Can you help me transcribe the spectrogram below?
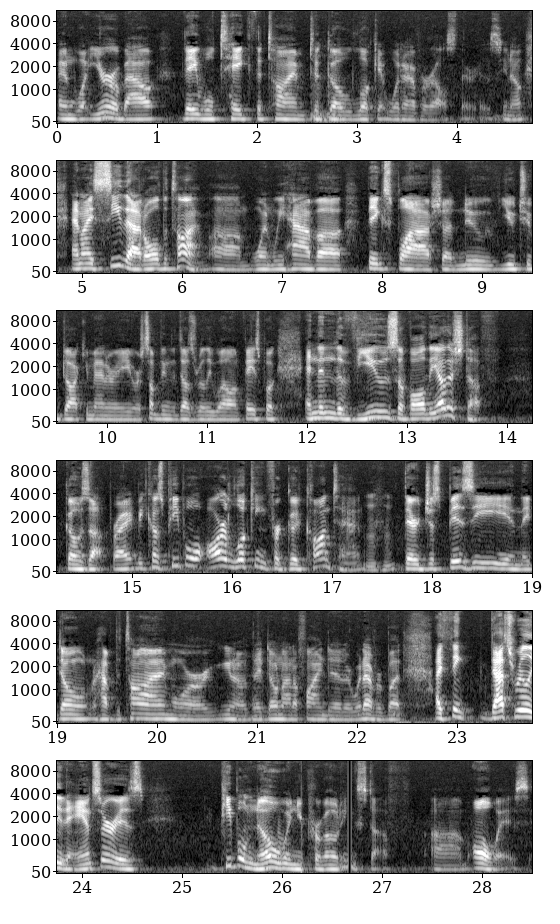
and what you're about, they will take the time to go look at whatever else there is, you know. And I see that all the time um, when we have a big splash, a new YouTube documentary, or something that does really well on Facebook, and then the views of all the other stuff goes up, right? Because people are looking for good content. They're just busy and they don't have the time or, you know, they don't know how to find it or whatever. But I think that's really the answer is people know when you're promoting stuff, um, always.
